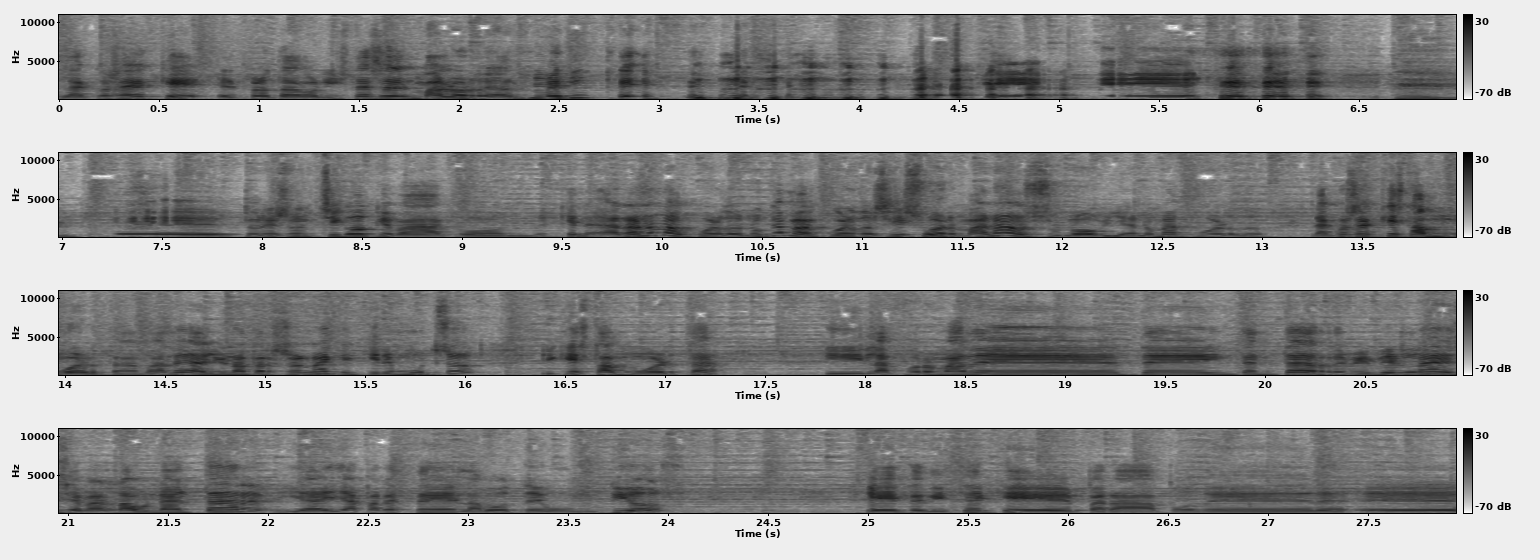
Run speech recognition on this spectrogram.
la cosa es que el protagonista es el malo realmente. que, que- que tú eres un chico que va con. Es que ahora no me acuerdo, nunca me acuerdo si es su hermana o su novia, no me acuerdo. La cosa es que está muerta, ¿vale? Hay una persona que quiere mucho y que está muerta. Y la forma de, de intentar revivirla es llevarla a un altar y ahí aparece la voz de un dios que te dice que para poder eh,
